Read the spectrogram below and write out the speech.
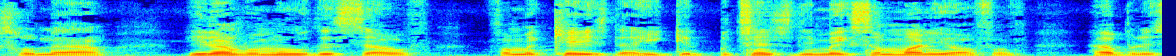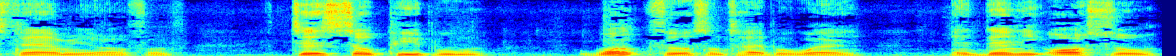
So now he done removed himself from a case that he could potentially make some money off of, helping his family off of, just so people won't feel some type of way. And then he also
